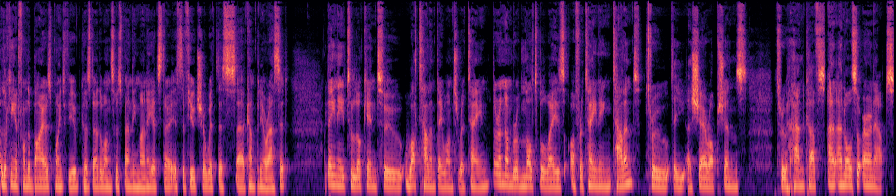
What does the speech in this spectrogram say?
looking at from the buyer's point of view, because they're the ones who are spending money, it's the, it's the future with this uh, company or asset. They need to look into what talent they want to retain. There are a number of multiple ways of retaining talent through the uh, share options, through handcuffs and, and also earnouts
